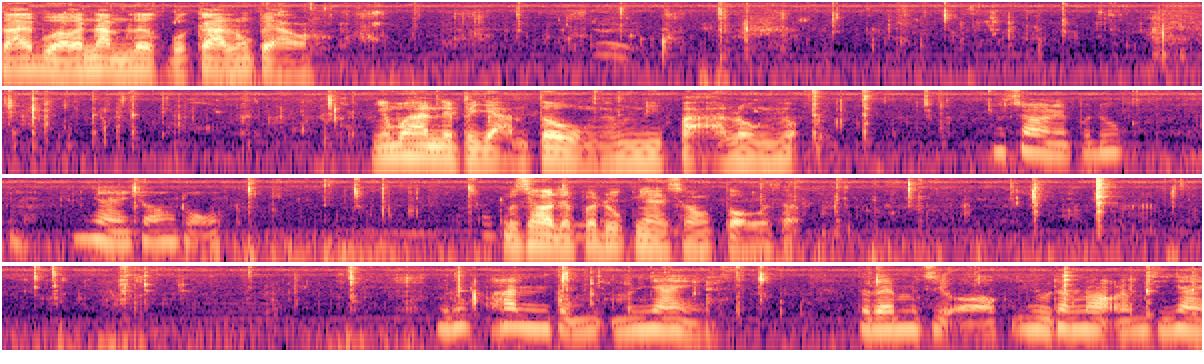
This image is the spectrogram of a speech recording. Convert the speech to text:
สายบัวก็นำเลิกประกล้าศลงไปเอายังบ่ทันได้ไปยามโต่งมันมีป่าลงเยอะไม่ชอบในปลาดุกใหญ่ช่องโถเมื่อเช้าเดี๋ยวปลาดุกใหญ่สองตัวซะปลาดุกพันธุ์ผมมันใหญ่ แต่ได้มันจะออกอยู่ทางนอกแล้วมันจะใหญ่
